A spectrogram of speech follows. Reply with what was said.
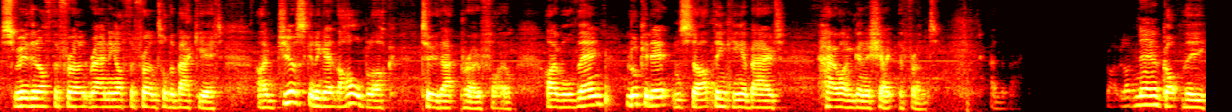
smoothing off the front, rounding off the front or the back yet. I'm just going to get the whole block to that profile. I will then look at it and start thinking about how I'm going to shape the front and the back. Right, well I've now got the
